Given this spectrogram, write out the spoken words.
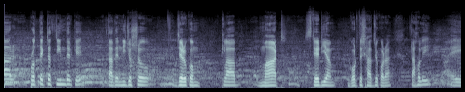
আর প্রত্যেকটা টিমদেরকে তাদের নিজস্ব যেরকম ক্লাব, মাঠ, স্টেডিয়াম গড়তে সাহায্য করা, তাহলেই এই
